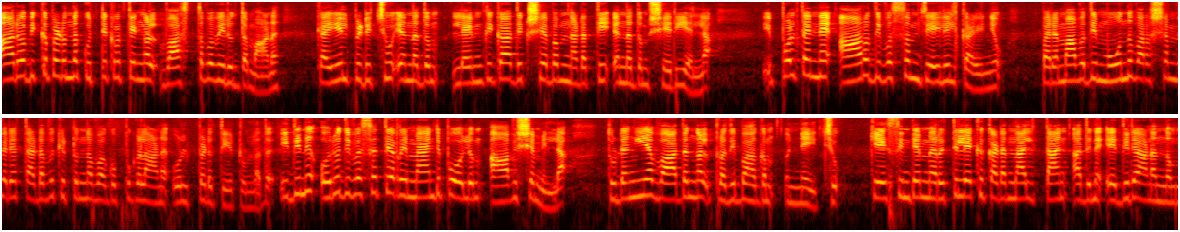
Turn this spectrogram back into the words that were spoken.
ആരോപിക്കപ്പെടുന്ന കുറ്റകൃത്യങ്ങൾ വാസ്തവവിരുദ്ധമാണ്. കയ്യിൽ പിടിച്ചു എന്നതും ലൈംഗികാധിക്ഷേപം നടത്തി എന്നതും ശരിയല്ല. ഇപ്പോൾ തന്നെ ആറു ദിവസം ജയിലിൽ കഴിഞ്ഞു. പരമാവധി മൂന്ന് വർഷം വരെ തടവ് കിട്ടുന്ന വകുപ്പുകളാണ് ഉൾപ്പെടുത്തിയിട്ടുള്ളത്. ഇതിന് ഒരു ദിവസത്തെ റിമാൻഡ് പോലും ആവശ്യമില്ല. തുടങ്ങിയ വാദങ്ങൾ പ്രതിഭാഗം ഉന്നയിച്ചു. കേസിന്റെ മെറിറ്റിലേക്ക് കടന്നാൽ താൻ അതിന് എതിരാണെന്നും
